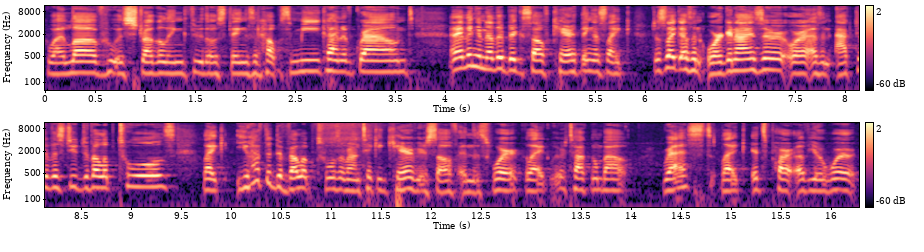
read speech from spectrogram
who I love, who is struggling through those things, it helps me kind of ground. And I think another big self care thing is like, just like as an organizer or as an activist, you develop tools. Like, you have to develop tools around taking care of yourself in this work. Like, we were talking about rest. Like, it's part of your work,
